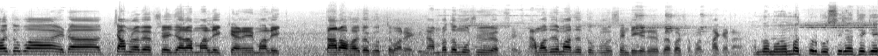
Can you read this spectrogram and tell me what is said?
হয়তো বা এটা চামড়া ব্যবসায়ী যারা মালিক, ট্যানের মালিক, তারা হয়তো করতে পারে। কিন্তু আমরা তো মৌসুমি ব্যবসায়ী। আমাদের মাঝে তো কোনো সিন্ডিকেটের ব্যাপার স্যাপার থাকে না। আমরা মোহাম্মদপুর বসিলা থেকে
